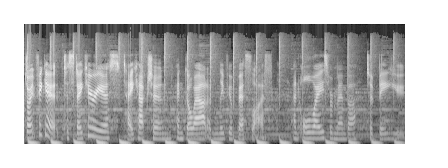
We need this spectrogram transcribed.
Don't forget to stay curious, take action, and go out and live your best life. And always remember to be you.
